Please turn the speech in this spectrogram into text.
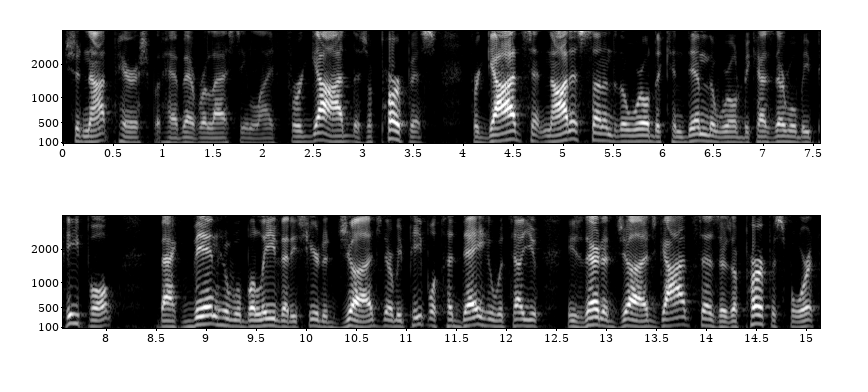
should not perish, but have everlasting life. For God, there's a purpose. For God sent not his Son into the world to condemn the world, because there will be people back then who will believe that he's here to judge. There will be people today who would tell you he's there to judge. God says there's a purpose for it.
